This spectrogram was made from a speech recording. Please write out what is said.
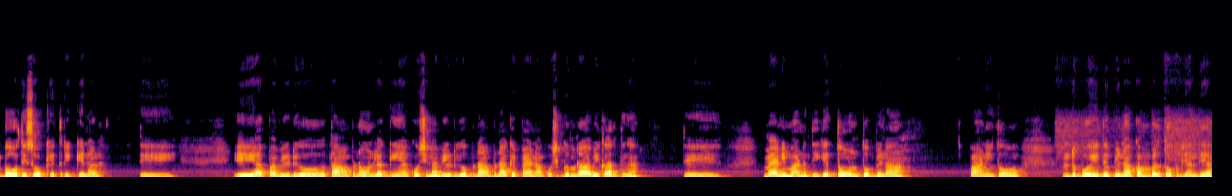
ਬਹੁਤ ਹੀ ਸੌਖੇ ਤਰੀਕੇ ਨਾਲ। ਤੇ ਇਹ ਆਪਾਂ ਵੀਡੀਓ ਤਾਂ ਬਣਾਉਣ ਲੱਗੇ ਆ ਕੁਛ ਨਾ ਵੀਡੀਓ ਬਣਾ ਬਣਾ ਕੇ ਭੈਣਾਂ ਕੁਛ ਗਮਰਾਹ ਵੀ ਕਰਦੀਆਂ। ਤੇ ਮੈਂ ਨਹੀਂ ਮੰਨਦੀ ਕਿ ਧੋਣ ਤੋਂ ਬਿਨਾ, ਪਾਣੀ ਤੋਂ ਡਬੋਏ ਦੇ ਬਿਨਾ ਕੰਬਲ ਧੁੱਪ ਜਾਂਦੇ ਆ,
